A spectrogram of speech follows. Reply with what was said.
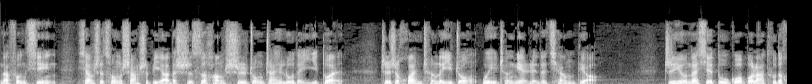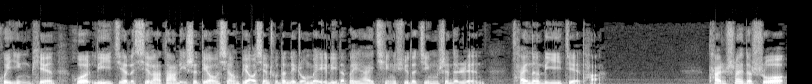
那封信像是从莎士比亚的十四行诗中摘录的一段，只是换成了一种未成年人的腔调。只有那些读过柏拉图的会影片或理解了希腊大理石雕像表现出的那种美丽的悲哀情绪的精神的人，才能理解他。坦率地说。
